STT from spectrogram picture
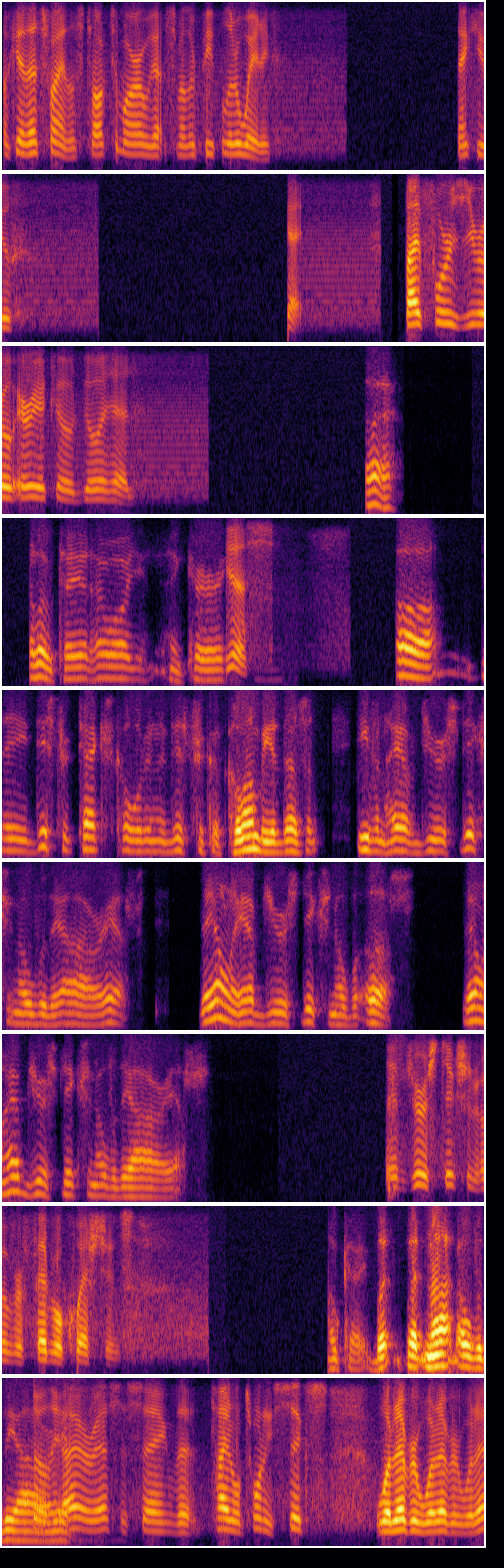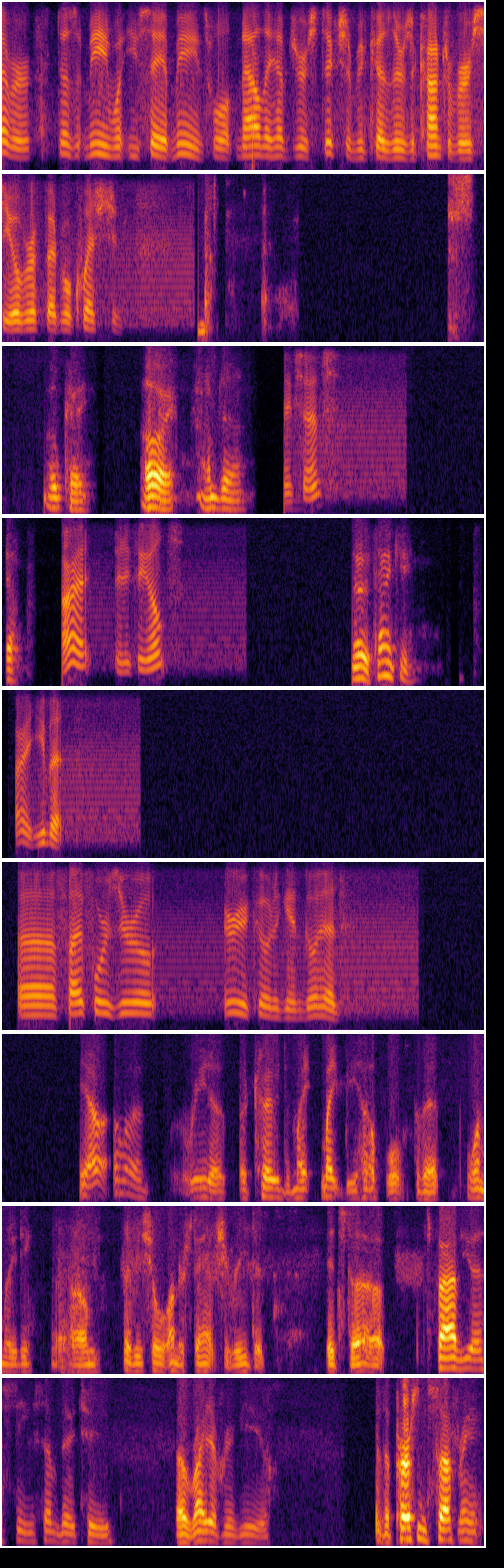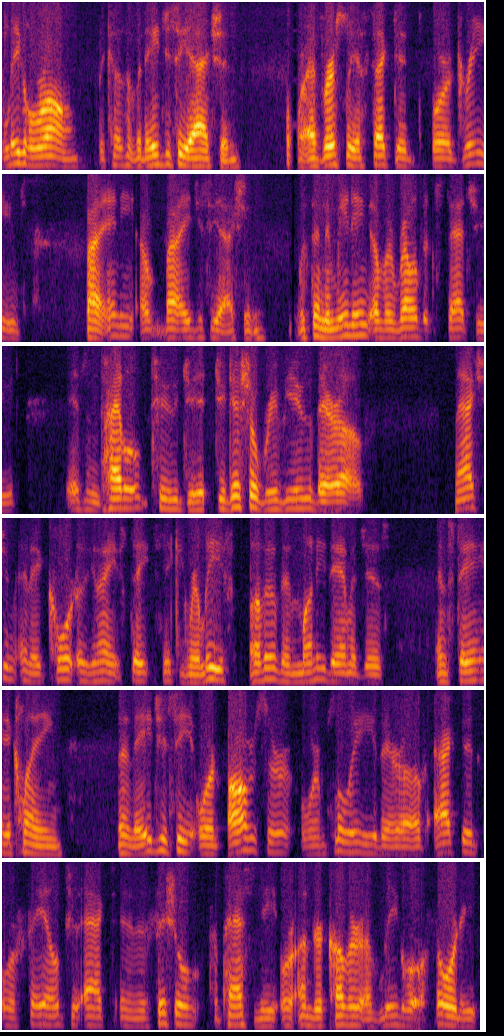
Okay, that's fine. Let's talk tomorrow. We got some other people that are waiting. Thank you. Okay. 540 area code, go ahead. Hi. Hello, Ted. How are you? And Cary. Yes. Uh, the district tax court in the District of Columbia doesn't even have jurisdiction over the IRS. They only have jurisdiction over us. They don't have jurisdiction over the IRS. They have jurisdiction over federal questions. Okay, but but not over the IRS. So the IRS is saying that Title 26, whatever, whatever, whatever, doesn't mean what you say it means. Well, now they have jurisdiction because there's a controversy over a federal question. Okay. All right, I'm done. Make sense? Yeah. All right. Anything else? No, thank you. All right, you bet. Uh, 540 area code again. Go ahead. Yeah, I, want to read a, a code that might might be helpful for that one lady. Um, maybe she'll understand if she reads it. It's uh, it's five USC seven hundred two, a right of review. If a person suffering legal wrong because of an agency action, or adversely affected or aggrieved by any uh, by agency action within the meaning of a relevant statute, is entitled to ju- judicial review thereof an action in a court of the United States seeking relief other than money damages and stating a claim that an agency or an officer or employee thereof acted or failed to act in an official capacity or under cover of legal authority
